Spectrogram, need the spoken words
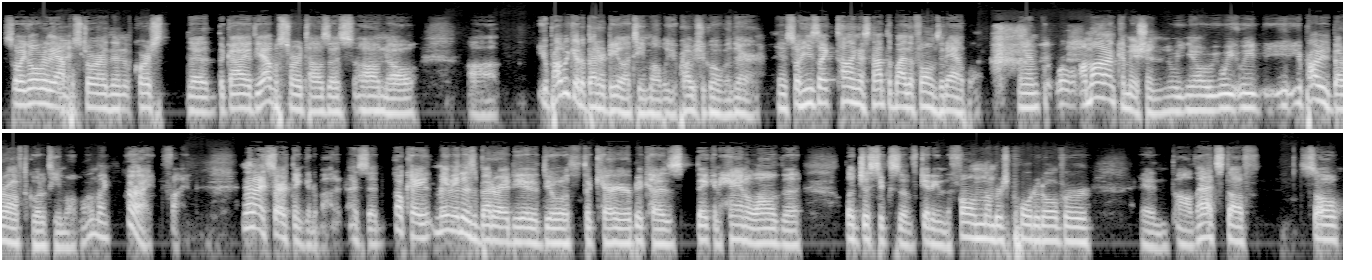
So we go over to the Right. Apple Store, and then of course the the guy at the Apple Store tells us, "Oh no, uh, you'll probably get a better deal at T-Mobile. You probably should go over there." And so he's like telling us not to buy the phones at Apple. And well, I'm not on commission. We, you know, we, we you're probably better off to go to T-Mobile. I'm like, all right, fine. Then I started thinking about it. I said, okay, maybe it is a better idea to deal with the carrier because they can handle all the logistics of getting the phone numbers ported over and all that stuff. So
